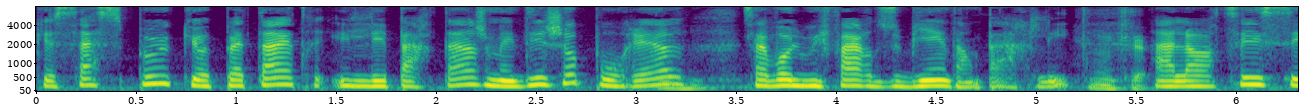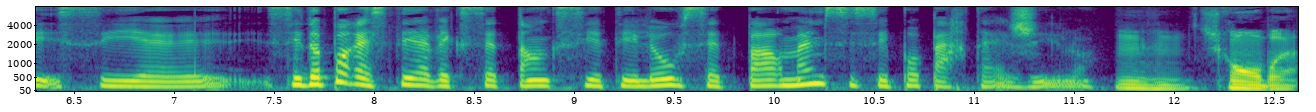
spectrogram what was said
que ça se peut que peut-être il les partage, mais déjà pour elle, ça va lui faire du bien d'en parler. Alors, tu sais, c'est c'est euh, de pas rester avec cette anxiété-là ou cette peur, même si c'est pas partagé. Là. Mhm, je comprends.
